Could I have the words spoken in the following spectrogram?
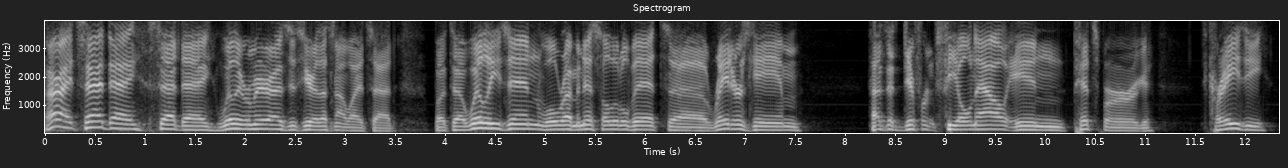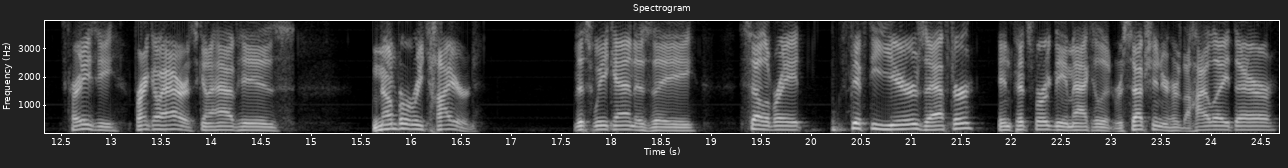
All right, sad day, sad day. Willie Ramirez is here. That's not why it's sad. But uh, Willie's in. We'll reminisce a little bit. Uh, Raiders game has a different feel now in Pittsburgh. It's crazy. It's crazy. Franco Harris going to have his number retired this weekend as they celebrate 50 years after in Pittsburgh, the Immaculate Reception. You heard the highlight there.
